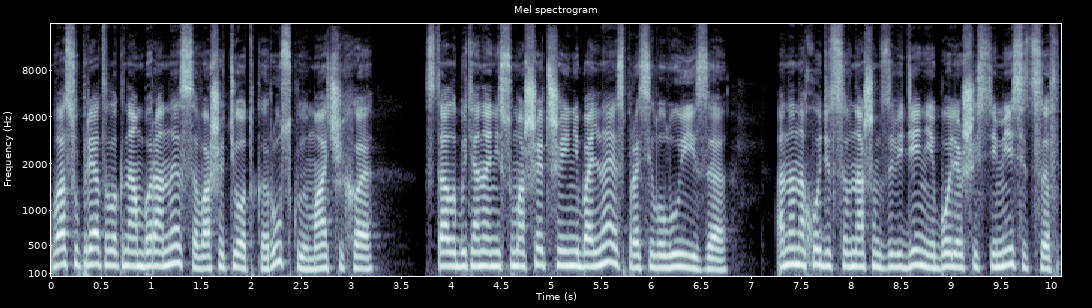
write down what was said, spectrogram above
Вас упрятала к нам баронесса, ваша тетка, русскую мачеха». «Стало быть, она не сумасшедшая и не больная?» – спросила Луиза. «Она находится в нашем заведении более шести месяцев,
